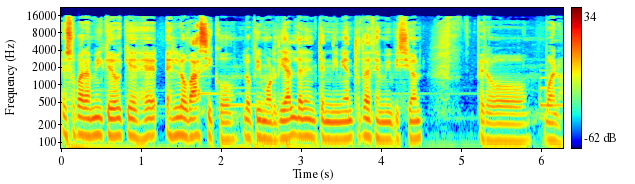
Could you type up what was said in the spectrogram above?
Eso para mí creo que es, lo básico, lo primordial del entendimiento desde mi visión. Pero bueno,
